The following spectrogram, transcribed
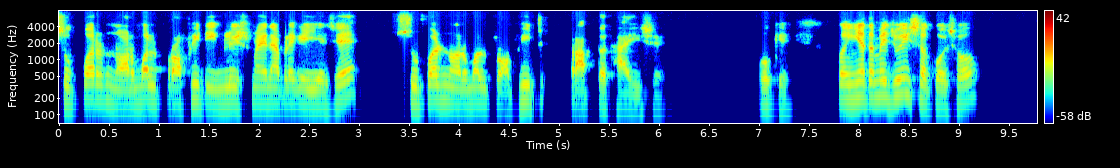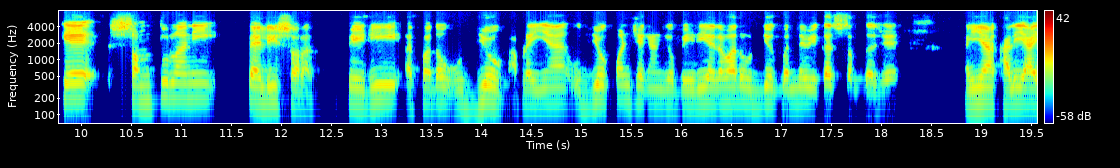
સુપર નોર્મલ પ્રોફિટ ઇંગ્લિશમાં એને આપણે કહીએ છીએ સુપર નોર્મલ પ્રોફિટ પ્રાપ્ત થાય છે. ઓકે તો અહીંયા તમે જોઈ શકો છો કે સમતુલાની પહેલી શરત, પેઢી અથવા તો ઉદ્યોગ, આપણે અહીંયા ઉદ્યોગ પણ છે કારણ કે પેઢી અથવા તો ઉદ્યોગ બંને એક જ શબ્દ છે. અહીંયા ખાલી આ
